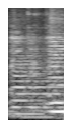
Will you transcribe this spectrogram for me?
Bye.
